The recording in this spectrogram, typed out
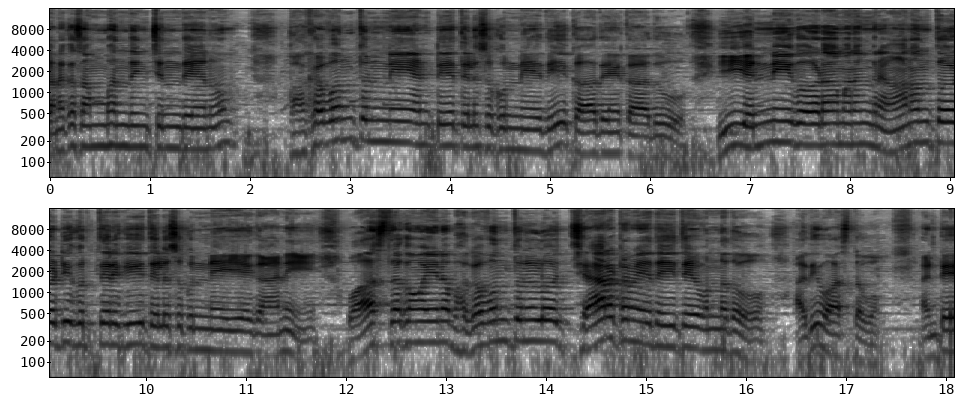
తనకు సంబంధించిందేను భగవంతుణ్ణి అంటే తెలుసుకునేది కాదే కాదు. ఇవన్నీ కూడా మనం జ్ఞానంతో గుర్తెరిగి తెలుసుకునేయే కానీ వాస్తవమైన భగవంతునిలో చేరటం ఏదైతే ఉన్నదో అది వాస్తవం. అంటే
